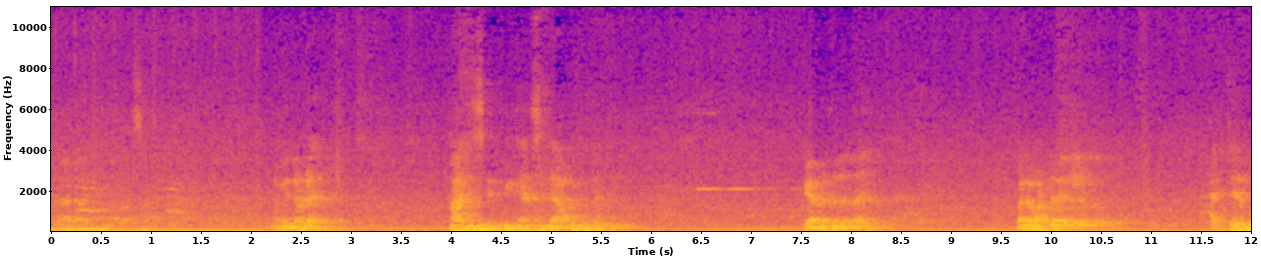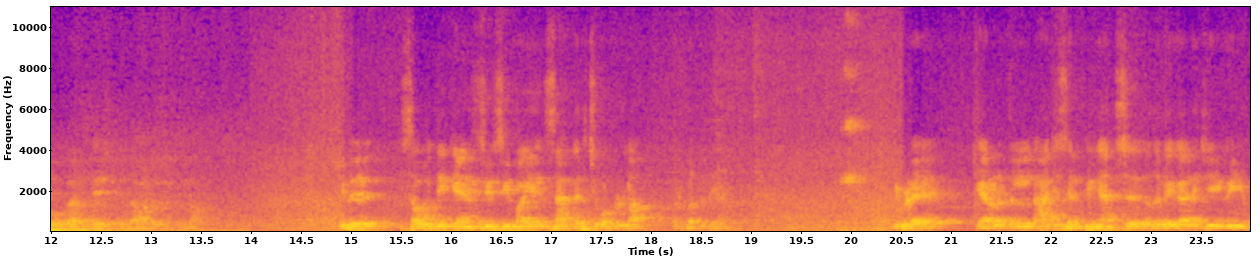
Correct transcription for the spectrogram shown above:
وعلى آله وصحبه അവനോട് ഹാജി സെൽഫിംഗ് ഹാൻസിൻ്റെ ആഭിമുഖ്യത്തിൽ കേരളത്തിൽ നിന്ന് പല മണ്ഡലങ്ങളിൽ നിന്നും ഹജ്ജിന് പോകാൻ ഉദ്ദേശിക്കുന്ന ആളുകൾക്കുള്ള ഇത് സൗദി കെ എൻ സി സിയുമായി സഹകരിച്ചുകൊണ്ടുള്ള ഒരു പദ്ധതിയാണ്. ഇവിടെ കേരളത്തിൽ ഹാജി സെൽഫിങ് ആൻസ് അത് കൈകാര്യം ചെയ്യുകയും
